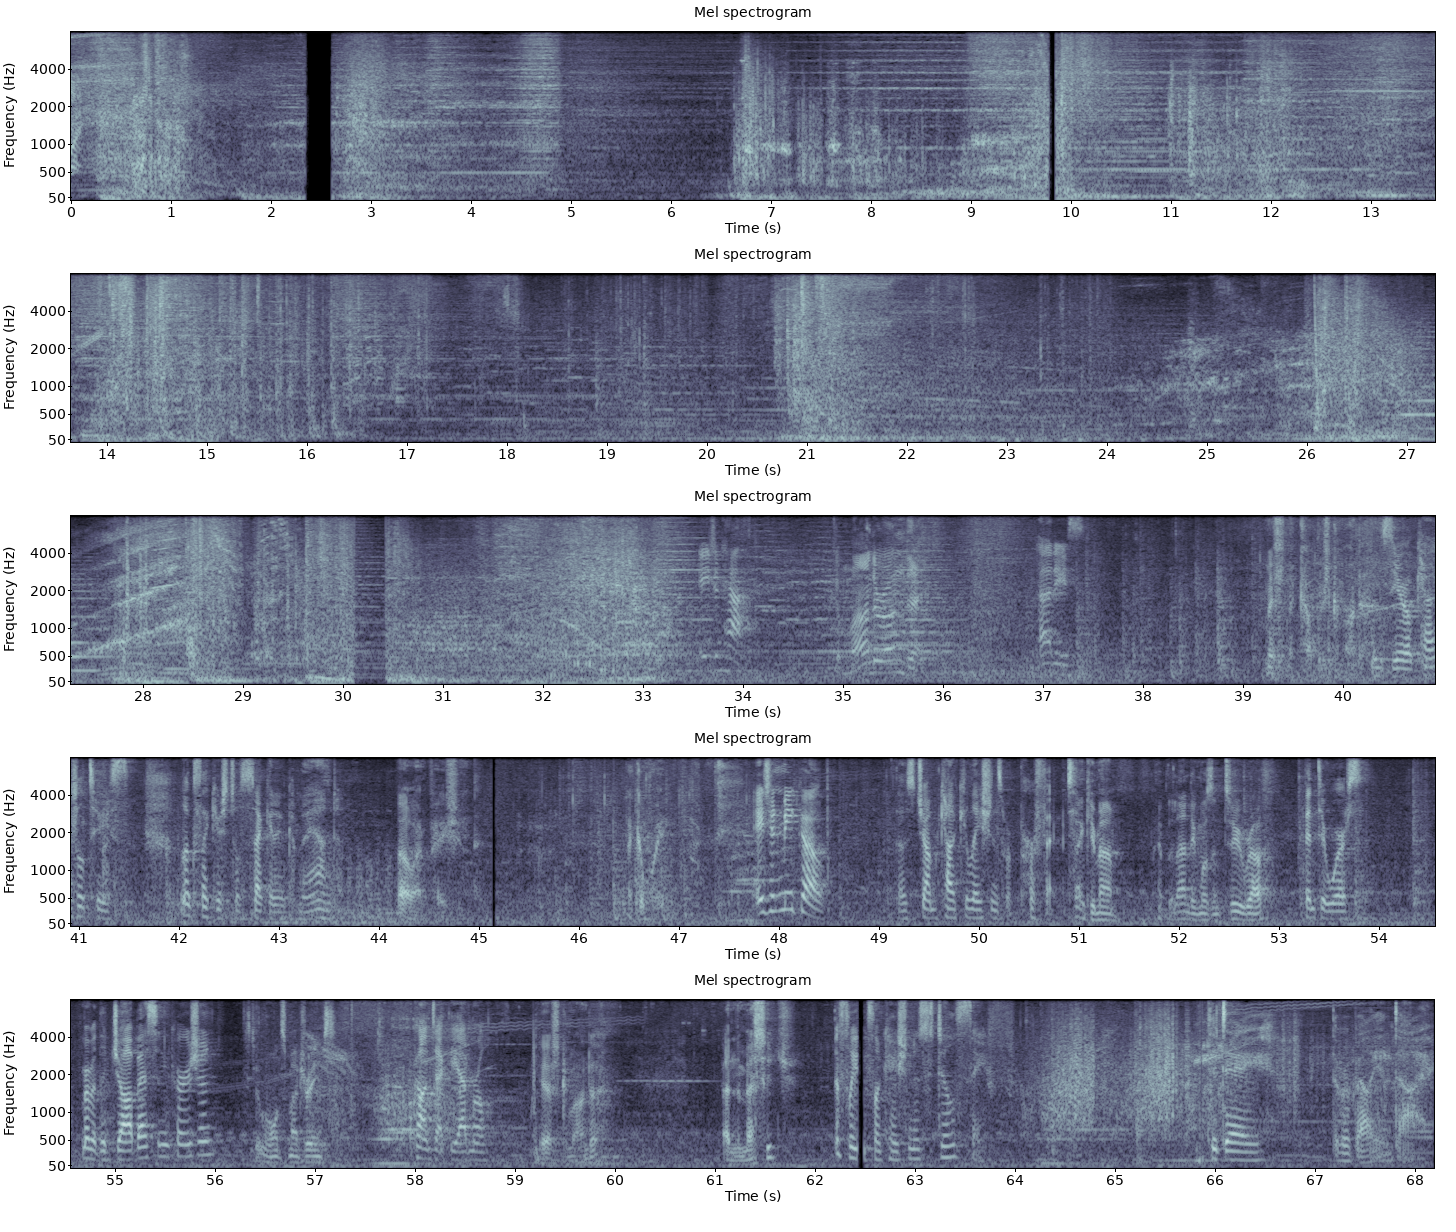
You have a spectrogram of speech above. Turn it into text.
One. Commander on deck. at ease. Mission accomplished, Commander. Zero casualties. Looks like you're still second in command. Oh, I'm patient. I can wait. Agent Meeko, those jump calculations were perfect. Thank you, ma'am. Hope the landing wasn't too rough. Been through worse. Remember the Job S incursion? Still haunts my dreams. Contact the Admiral. Yes, Commander. And the message? The fleet's location is still safe. Today, the rebellion dies.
